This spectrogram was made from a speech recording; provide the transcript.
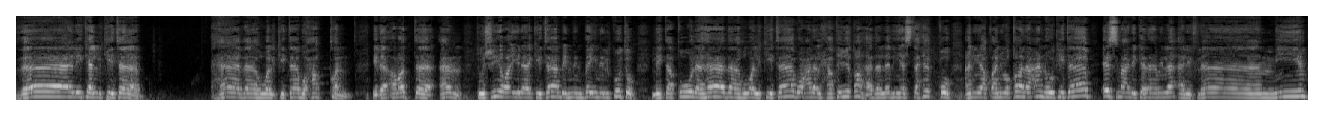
ذلك الكتاب. هذا هو الكتاب حقا. إذا أردت أن تشير إلى كتاب من بين الكتب لتقول هذا هو الكتاب على الحقيقة هذا الذي يستحق أن يقال عنه كتاب اسمع لكلام الله ألف لام ميم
